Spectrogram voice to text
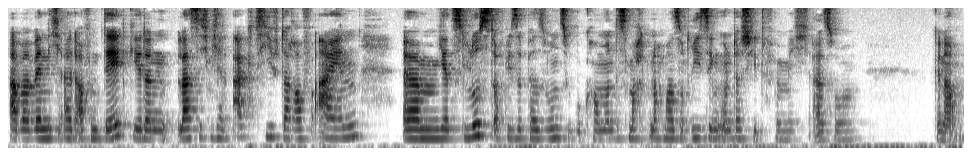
Aber wenn ich halt auf ein Date gehe, dann lasse ich mich halt aktiv darauf ein, ähm, jetzt Lust auf diese Person zu bekommen. Und das macht nochmal so einen riesigen Unterschied für mich. Also, genau.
